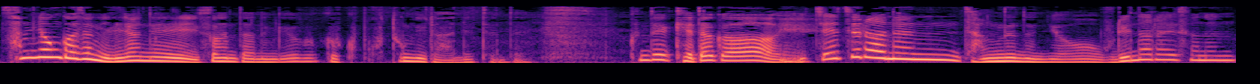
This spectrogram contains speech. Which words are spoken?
3년 과정 1년에 이수한다는 게 그, 그 보통 일이 아닐 텐데. 근데 게다가 예. 이 재즈라는 장르는요, 우리나라에서는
